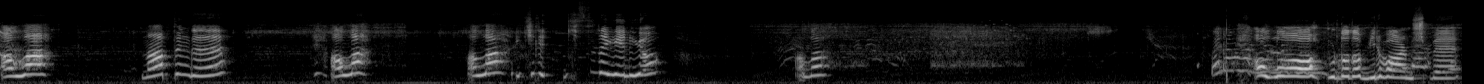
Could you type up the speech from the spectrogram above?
Allah. Ne yaptın gı? Allah. Allah. İkili, ikisi de geliyor. Allah. Allah. Burada da biri varmış be.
